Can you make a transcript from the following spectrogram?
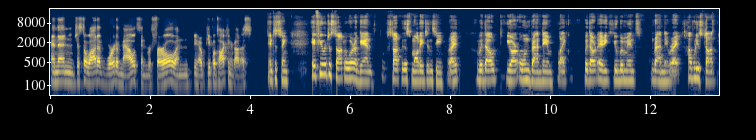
and then just a lot of word of mouth and referral, and you know, people talking about us. Interesting. If you were to start over again, start with a small agency, right? Without your own brand name, like without Erik Huberman's brand name, right? How would you start?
